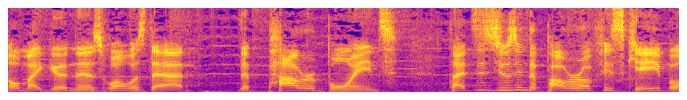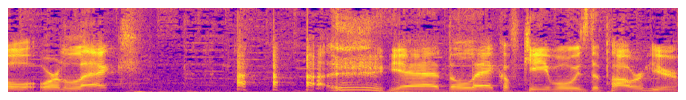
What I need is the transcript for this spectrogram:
Oh my goodness, what was that? The PowerPoint. Tides is using the power of his cable, or lack. yeah, the lack of cable is the power here.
